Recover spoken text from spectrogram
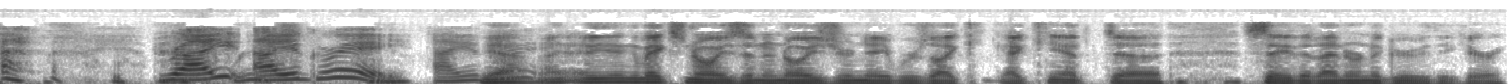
right i agree i agree yeah, anything that makes noise and annoys your neighbors, I, I can't uh, say that I don't agree with you, Gary.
